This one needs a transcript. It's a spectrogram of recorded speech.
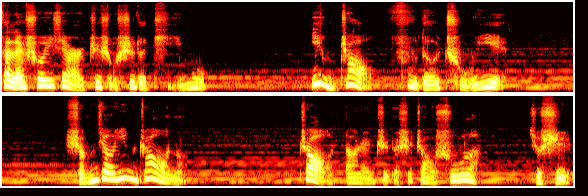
再来说一下这首诗的题目：“应诏复得除夜。”什么叫应诏呢？诏当然指的是诏书了，就是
